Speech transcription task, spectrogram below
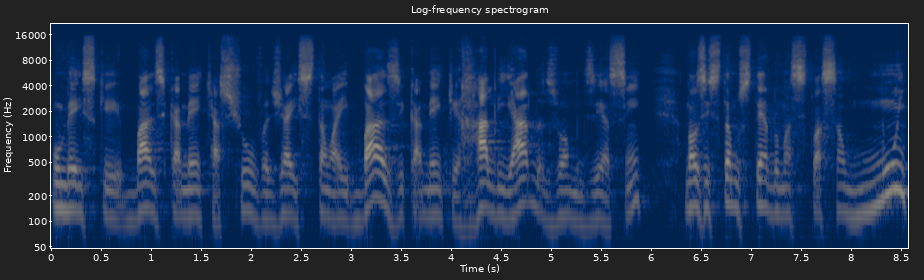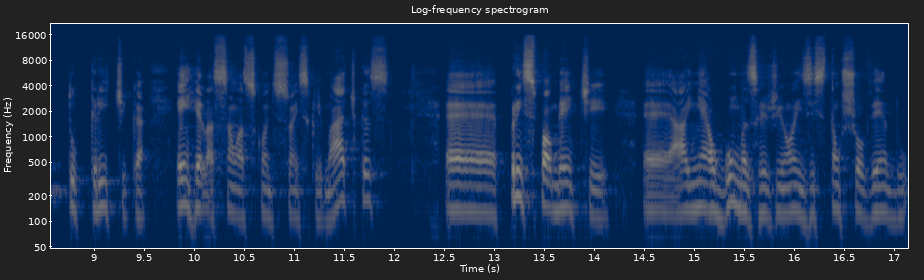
um mês que basicamente as chuvas já estão aí basicamente raliadas, vamos dizer assim. Nós estamos tendo uma situação muito crítica em relação às condições climáticas, é, principalmente é, em algumas regiões estão chovendo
